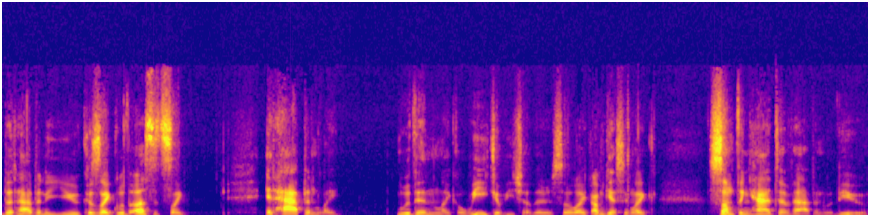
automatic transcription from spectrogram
that happened to you? Because like with us, it's like it happened like within like a week of each other. So like I'm guessing like something had to have happened with you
